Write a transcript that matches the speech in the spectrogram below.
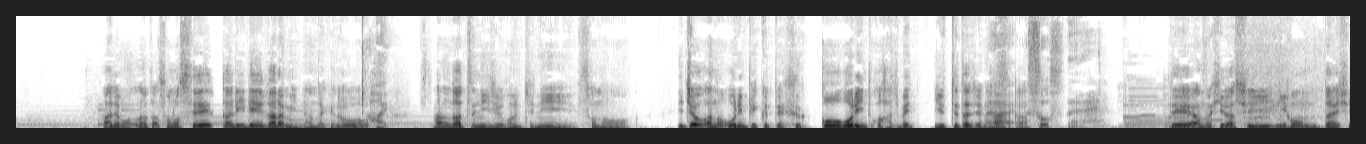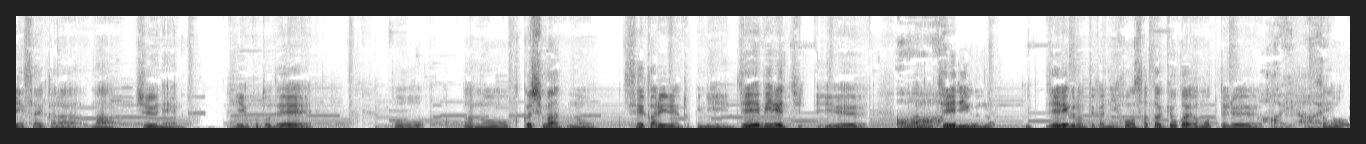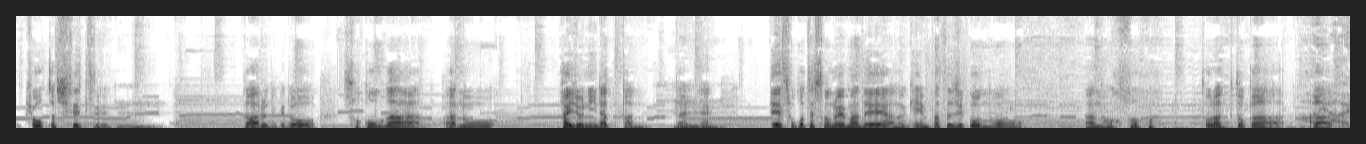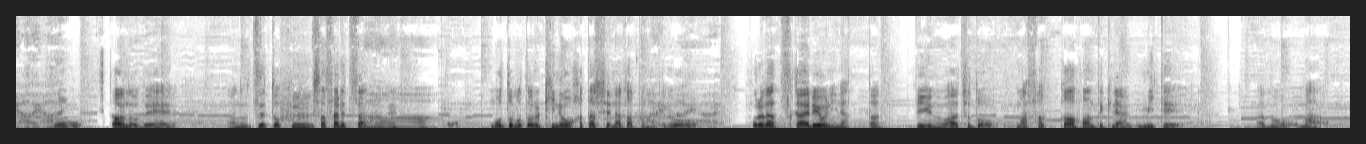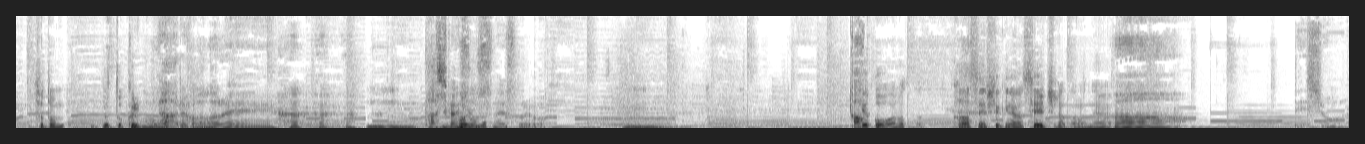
あ、でもなんかその聖火リレー絡みなんだけど、はい。3月25日に、その、一応あの、オリンピックって復興五輪とか始め、言ってたじゃないですか。はい、そうですね。で、あの、東日本大震災から、まあ、10年っていうことで、こう、あの、福島の聖火リレーの時に、J ビレッジっていう、ああの、J リーグの、J リーグのっていうか、日本サッカー協会が持ってる、はいはい。その、強化施設うん。があるんだけど、そこが、あの、会場になったんだよね。で、そこってそれまで、あの、原発事故の、あの、トラックとかが、はいはいはい。こう、使うので、あの、ずっと封鎖されてたんだよね。あもともとの機能を果たしてなかったんだけど、はいはいはいこれが使えるようになったっていうのは、ちょっと、まあ、サッカーファン的には見て、あの、まあ、ちょっとグッとくるものがあなるほったかな。どね。うん、確かにそうですね、それは。うんあ結構、あの、サッカー選手的には聖地だからね。ああ。でしょうな。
